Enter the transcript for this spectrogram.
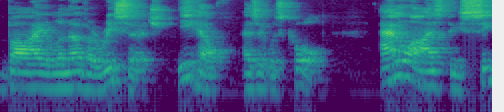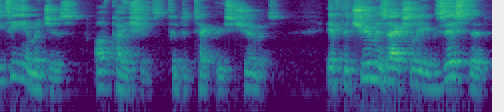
by Lenovo Research, eHealth as it was called, analyzed these CT images of patients to detect these tumors. If the tumors actually existed,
